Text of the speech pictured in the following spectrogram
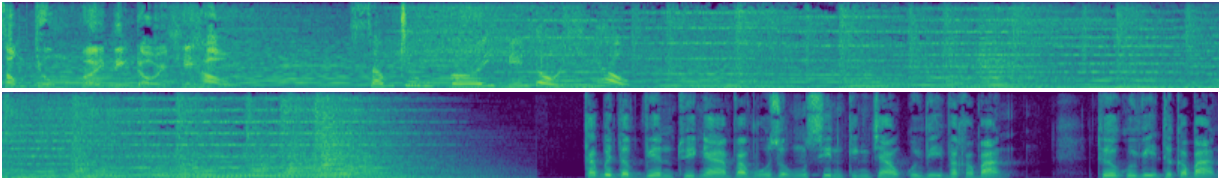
Sống chung với biến đổi khí hậu. Sống chung với biến đổi khí hậu. Các biên tập viên Thúy Nga và Vũ Dũng xin kính chào quý vị và các bạn. Thưa quý vị, thưa các bạn,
